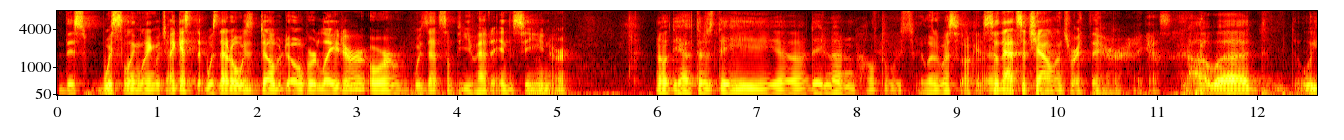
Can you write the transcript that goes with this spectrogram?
this whistling language. I guess was that always dubbed over later, or was that something you had in scene, or? No, the actors they uh, they learn how to whistle. You learn to whistle. Okay, so that's a challenge right there, I guess. No, uh, we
